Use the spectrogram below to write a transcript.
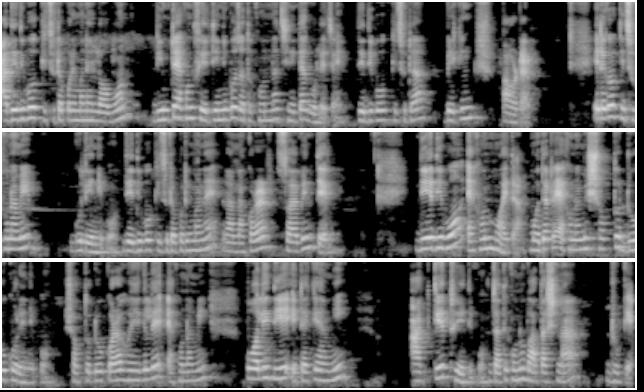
আর দিয়ে দিব কিছুটা পরিমাণে লবণ। ডিমটা এখন ফেটিয়ে নিব যতক্ষণ না চিনিটা গলে যায়। দিয়ে দিব কিছুটা বেকিং পাউডার। এটাকেও কিছুক্ষণ আমি গুলিয়ে নিব। দিয়ে দিব কিছুটা পরিমাণে রান্না করার সয়াবিন তেল। দিয়ে দিব এখন ময়দা। ময়দাটা এখন আমি শক্ত ডো করে নিব। শক্ত ডো করা হয়ে গেলে এখন আমি পলি দিয়ে এটাকে আমি আটকে ধুয়ে দিব, যাতে কোনো বাতাস না ঢুকে।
